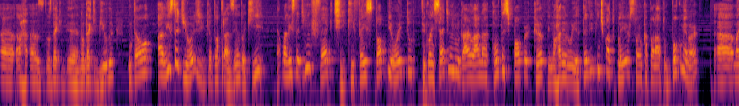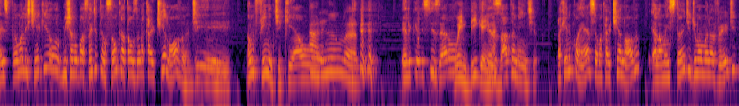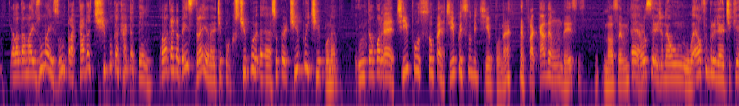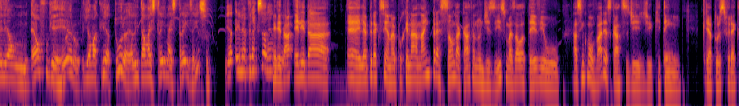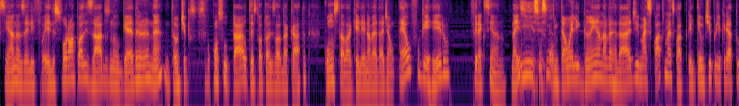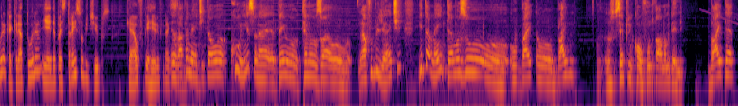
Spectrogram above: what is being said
as- os deck, eh, no deck builder. Então, a lista de hoje que eu tô trazendo aqui é uma lista de Infect, que fez top 8, ficou em sétimo lugar lá na Contest Pauper Cup, no Hareruya. Teve 24 players, foi um campeonato um pouco menor, ah, mas foi uma listinha que eu- me chamou bastante atenção, que ela tá usando a cartinha nova de Infinity, que é o... Caramba! Ele, eles fizeram... o Embiggen, né? Pra quem não conhece, é uma cartinha nova. Ela é uma instante de uma mana verde. Ela dá mais um, mais um pra cada tipo que a carta tem. É uma carta bem estranha, né? Tipo, tipo, é, super tipo e tipo, né? Então, por É, tipo, supertipo e subtipo, né? pra cada um desses. Nossa, é muito É, doido. ou seja, né, um elfo brilhante que ele é um elfo guerreiro e é uma criatura, ele dá mais 3, mais 3, é isso? Ele é Phyrexiarena. Ele dá. Ele dá. É, ele é pirexiano, é porque na, na impressão da carta não diz isso, mas ela teve o. Assim como várias cartas de, de que tem criaturas firexianas, ele, eles foram atualizados no Gatherer, né? Então, tipo, se você for consultar o texto atualizado da carta, consta lá que ele, na verdade, é um elfo guerreiro firexiano, não é isso? Isso, isso mesmo. Então ele ganha, na verdade, mais 4 mais 4, porque ele tem um tipo de criatura, que é criatura, e aí depois três subtipos, que é Elfo Guerreiro e Firexiano. Exatamente. Então, com isso, né, tenho, temos o, o Elfo Brilhante e também temos o, o, Bli- o Blind. Eu sempre confundo falar o nome dele. Blighted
